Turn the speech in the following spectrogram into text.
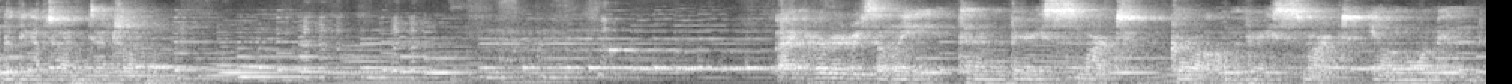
living up to my potential. I've heard recently that I'm a very smart girl, I'm a very smart young woman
